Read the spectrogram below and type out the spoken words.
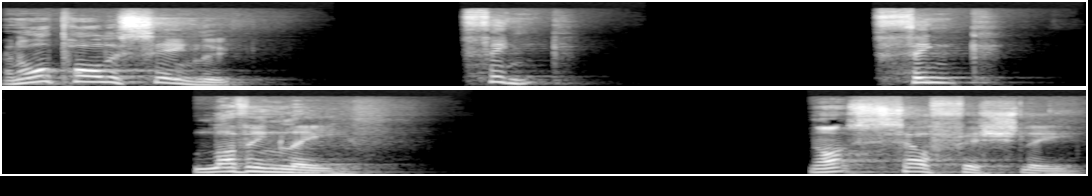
And all Paul is saying, Luke, think. Think lovingly, not selfishly.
